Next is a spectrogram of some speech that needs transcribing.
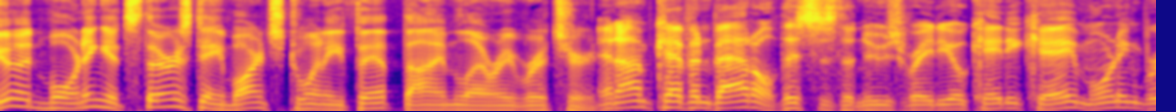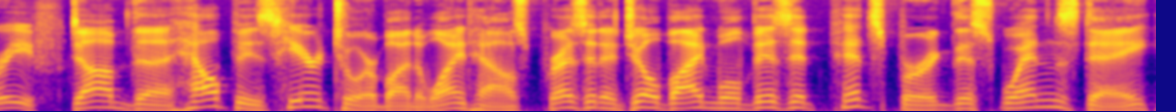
Good morning. It's Thursday, March 25th. I'm Larry Richert. And I'm Kevin Battle. This is the News Radio KDKA Morning Brief. Dubbed the Help is Here tour by the White House, President Joe Biden will visit Pittsburgh this Wednesday.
